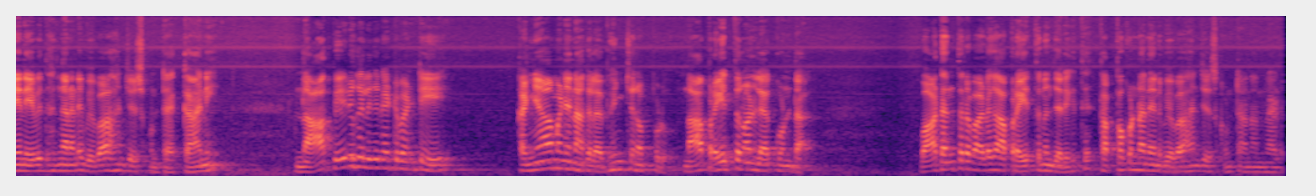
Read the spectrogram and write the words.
నేను ఏ విధంగానైనా వివాహం చేసుకుంటా. కానీ నా పేరు కలిగినటువంటి కన్యామణి నాకు లభించినప్పుడు నా ప్రయత్నం లేకుండా వాటంతర వాళ్ళగా ఆ ప్రయత్నం జరిగితే తప్పకుండా నేను వివాహం చేసుకుంటానన్నాడు.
